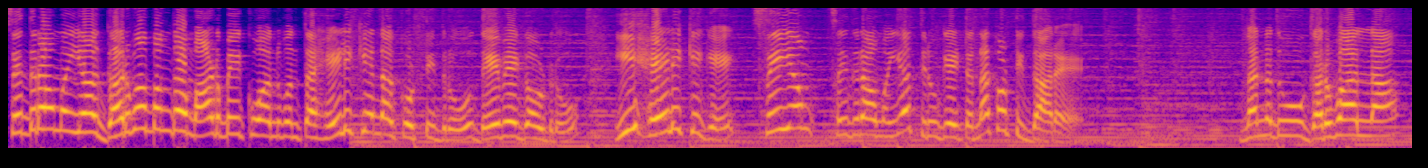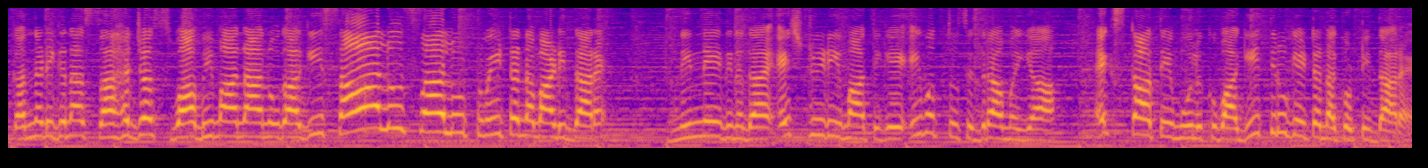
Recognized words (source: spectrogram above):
ಸಿದ್ದರಾಮಯ್ಯ ಗರ್ವಭಂಗ ಮಾಡಬೇಕು ಅನ್ನುವಂತ ಹೇಳಿಕೆಯನ್ನ ಕೊಟ್ಟಿದ್ರು ದೇವೇಗೌಡರು. ಈ ಹೇಳಿಕೆಗೆ ಸಿಎಂ ಸಿದ್ದರಾಮಯ್ಯ ತಿರುಗೇಟನ್ನ ಕೊಟ್ಟಿದ್ದಾರೆ. ನನ್ನದು ಗರ್ವ ಅಲ್ಲ, ಕನ್ನಡಿಗನ ಸಹಜ ಸ್ವಾಭಿಮಾನ ಅನ್ನೋದಾಗಿ ಸಾಲು ಸಾಲು ಟ್ವೀಟ್ ಅನ್ನ ಮಾಡಿದ್ದಾರೆ. ನಿನ್ನೆ ದಿನದ ಎಚ್ ಡಿ ಮಾತಿಗೆ ಇವತ್ತು ಸಿದ್ದರಾಮಯ್ಯ ಎಕ್ಸ್ ಖಾತೆ ಮೂಲಕವಾಗಿ ತಿರುಗೇಟನ್ನ ಕೊಟ್ಟಿದ್ದಾರೆ.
